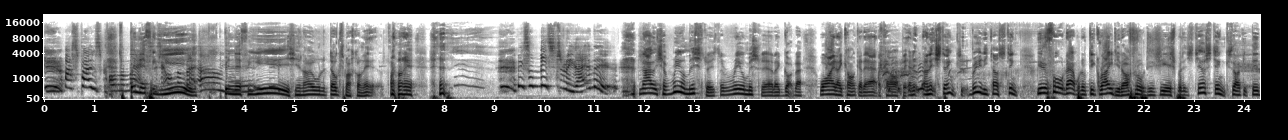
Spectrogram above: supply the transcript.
I suppose on the been there for is it the years. Oh, been there for years. You know, all the dog's muck on it. He mystery, that isn't it? No, it's a real mystery. It's a real mystery how they got that. Why they can't get it out of the carpet, and it, and it stinks. It really does stink. You'd have thought that would have degraded after all these years, but it still stinks like it did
